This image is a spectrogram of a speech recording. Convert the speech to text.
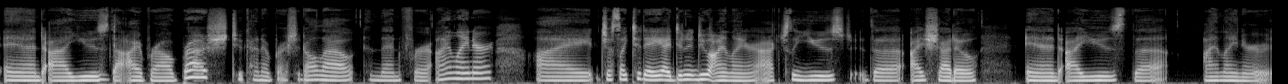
And I use the eyebrow brush to kind of brush it all out. And then for eyeliner, I, just like today, I didn't do eyeliner. I actually used the eyeshadow and I used the eyeliner,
